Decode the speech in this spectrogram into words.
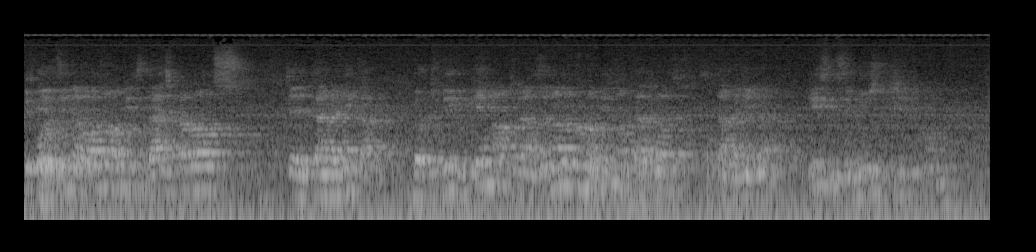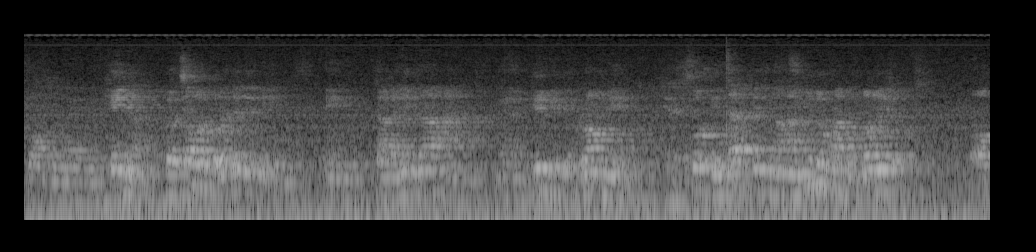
People were saying, oh, no, this is Dipteros Tanganyika. But today we came out and said, no, no, no, no, this is not Dipteros Tanganyika. This is a new species from, from uh, Kenya. But someone collected it in, in Tanganyika and uh, gave it a wrong name. So in that case now, and you don't have the knowledge of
